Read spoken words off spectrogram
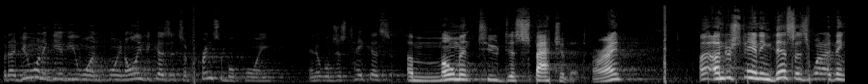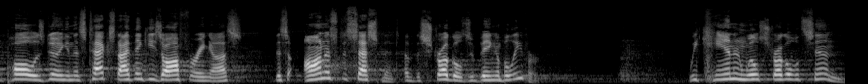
But I do want to give you one point, only because it's a principal point and it will just take us a moment to dispatch of it, all right? Uh, understanding this is what I think Paul is doing in this text. I think he's offering us this honest assessment of the struggles of being a believer. We can and will struggle with sin.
